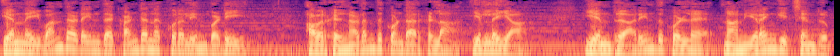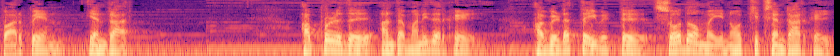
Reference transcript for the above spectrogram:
என்னை வந்தடைந்த கண்டன குரலின்படி அவர்கள் நடந்து கொண்டார்களா இல்லையா என்று அறிந்து கொள்ள நான் இறங்கிச் சென்று பார்ப்பேன். என்றார். அப்பொழுது அந்த மனிதர்கள் அவ்விடத்தை விட்டு சோதோமை நோக்கிச் சென்றார்கள்.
